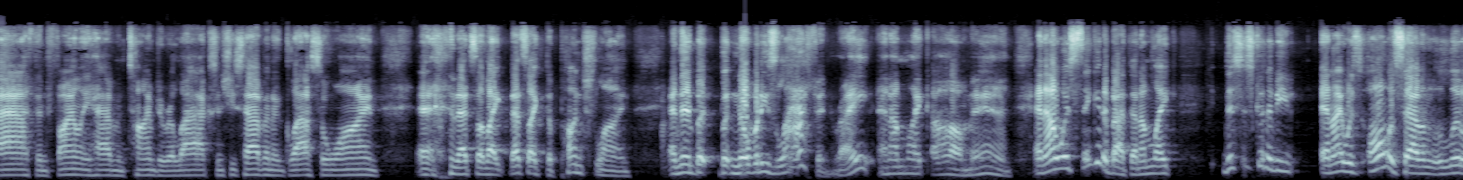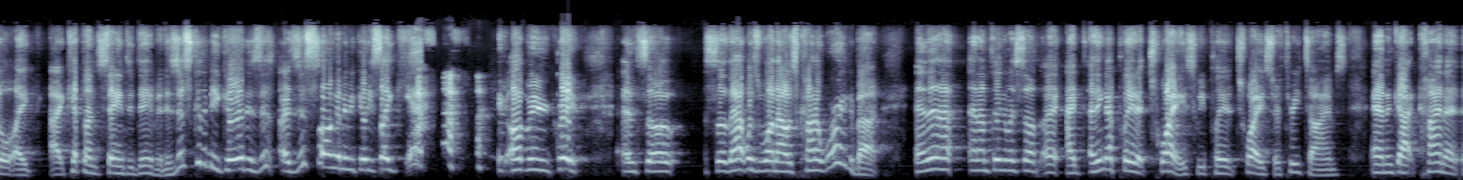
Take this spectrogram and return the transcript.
bath and finally having time to relax, and she's having a glass of wine, and that's like that's like the punchline. And then, but but nobody's laughing, right? And I'm like, oh man. And I was thinking about that. I'm like, this is going to be and I was almost having a little like I kept on saying to David, "Is this going to be good? Is this is this song going to be good?" He's like, "Yeah, I'll be great." And so so that was one I was kind of worried about. And then I, and I'm thinking to myself, I, I think I played it twice. We played it twice or three times, and it got kind of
